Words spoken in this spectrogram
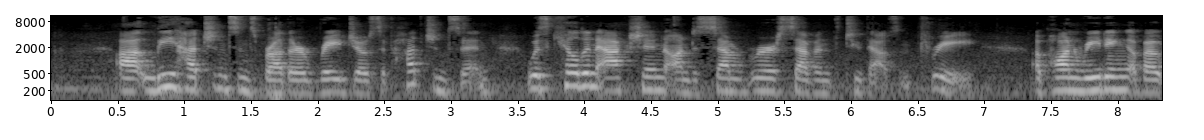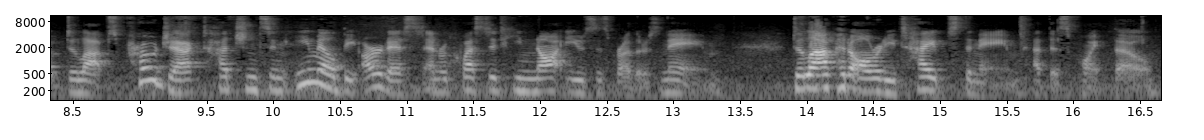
Uh, Lee Hutchinson's brother, Ray Joseph Hutchinson, was killed in action on December 7, 2003. Upon reading about DeLappe's project, Hutchinson emailed the artist and requested he not use his brother's name. DeLappe had already typed the name at this point, though.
